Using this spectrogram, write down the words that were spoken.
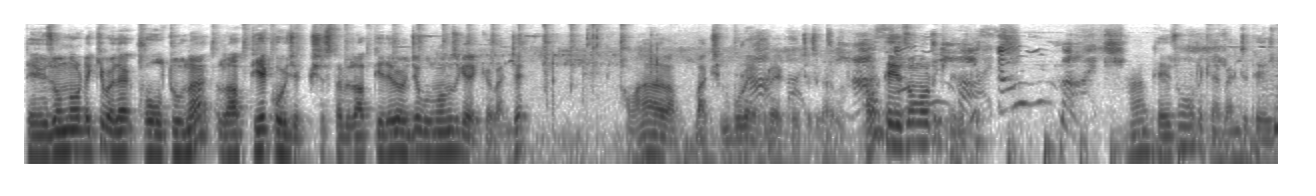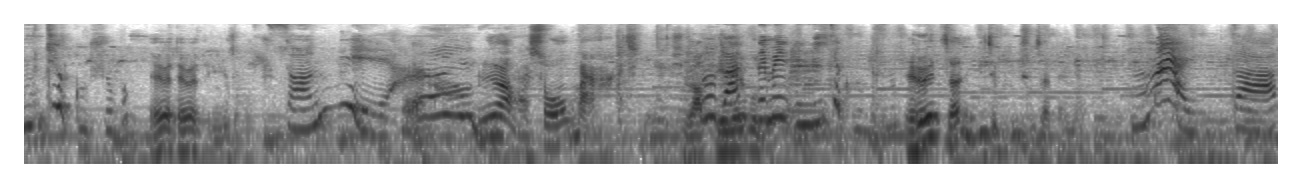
Televizyonun oradaki böyle koltuğuna raptiye koyacakmışız. Tabii raptiyeleri önce bulmamız gerekiyor bence. Ama bak şimdi buraya buraya koyacağız galiba. Ama televizyonun oradaki ne? Ha televizyon oradaki ne? Bence televizyon. Ne konuşuyor bu? Evet evet İngilizce konuşuyor. Tanrı. So much. Ama raptiyeleri Ben bul. demin İngilizce konuştum. Evet sen İngilizce biliyorsun zaten ya. My God.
